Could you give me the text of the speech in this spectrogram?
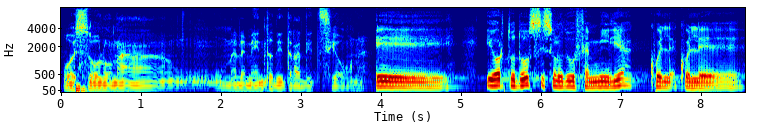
o è solo una, un elemento di tradizione? E gli ortodossi sono due famiglie, quelle, quelle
